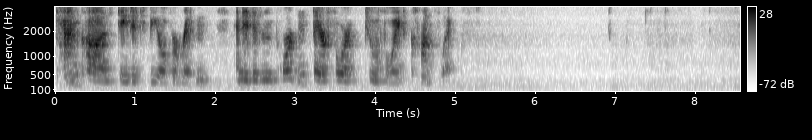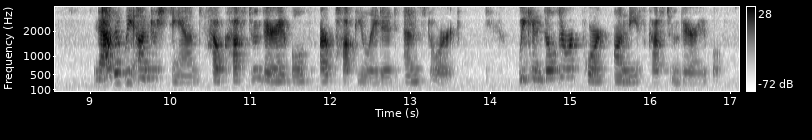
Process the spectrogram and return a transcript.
can cause data to be overwritten, and it is important, therefore, to avoid conflicts. Now that we understand how custom variables are populated and stored, we can build a report on these custom variables.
